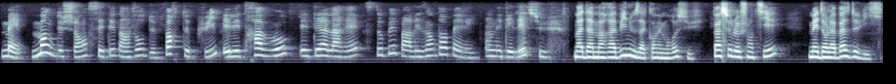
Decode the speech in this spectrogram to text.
Mais, manque de chance, c'était un jour de forte pluie et les travaux étaient à l'arrêt, stoppés par les intempéries. On était déçus. Madame Arabi nous a quand même reçus. Pas sur le chantier, mais dans la base de vie.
